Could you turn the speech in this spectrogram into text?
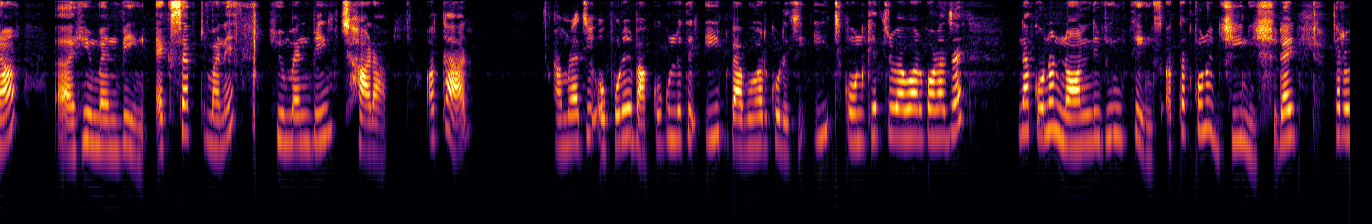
না হিউম্যান বিং অ্যাকসেপ্ট মানে হিউম্যান বিং ছাড়া। অর্থাৎ আমরা যে ওপরের বাক্যগুলোতে ইট ব্যবহার করেছি ইট কোন ক্ষেত্রে ব্যবহার করা যায়? না কোনো নন লিভিং থিংস অর্থাৎ কোনো জিনিস রাইট ধরো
